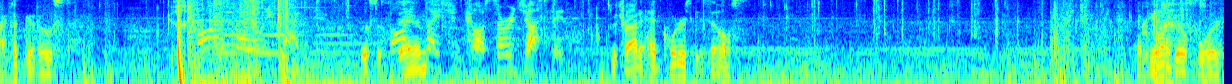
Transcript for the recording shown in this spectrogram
I took Ghost. Good. Fire sale is active. Ghost with stems. station costs are adjusted. We tried at headquarters, get selves. If you want to go for it.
